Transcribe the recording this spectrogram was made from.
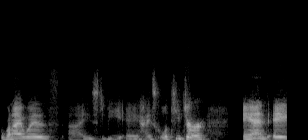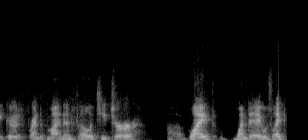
when I was, I used to be a high school teacher, and a good friend of mine and fellow teacher, uh, Blythe, one day was like,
